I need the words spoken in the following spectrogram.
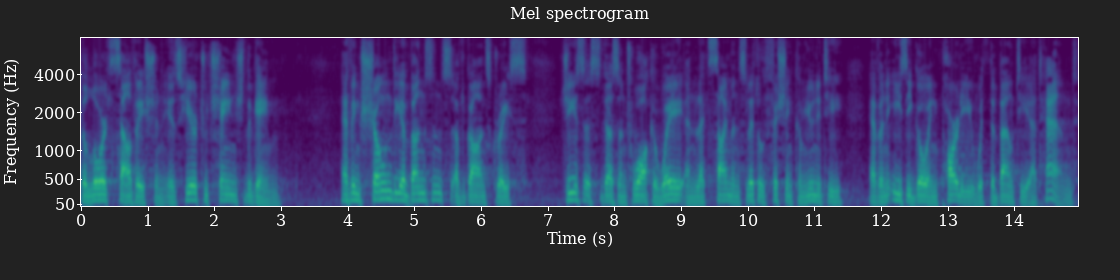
the Lord's salvation is here to change the game. Having shown the abundance of God's grace, Jesus doesn't walk away and let Simon's little fishing community have an easygoing party with the bounty at hand.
